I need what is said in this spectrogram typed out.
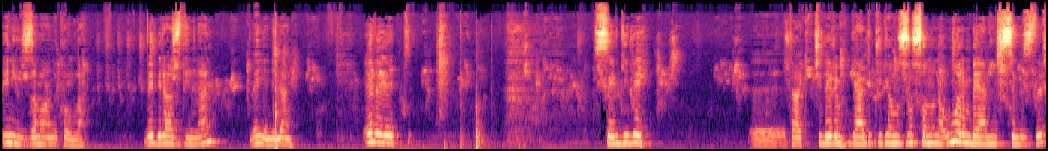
en iyi zamanı kolla. Ve biraz dinlen ve yenilen. Evet. Sevgili e, takipçilerim geldik videomuzun sonuna. Umarım beğenmişsinizdir.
